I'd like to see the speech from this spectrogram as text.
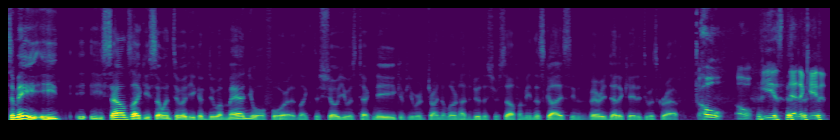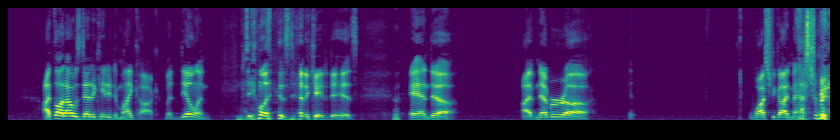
To me, he he- he sounds like he's so into it he could do a manual for it, like to show you his technique if you were trying to learn how to do this yourself. I mean, this guy seems very dedicated to his craft. Oh, oh, he is dedicated. I thought I was dedicated to my cock, but Dylan, Dylan is dedicated to his. And uh, I've never uh, watched a guy masturbate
